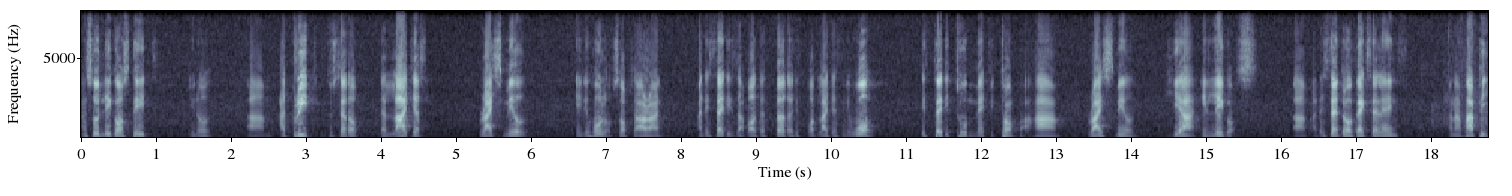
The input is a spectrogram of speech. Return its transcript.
And so Lagos State, you know, um, agreed to set up the largest rice mill in the whole of sub-Saharan, and they said it's about the third or the fourth largest in the world. A 32 metric ton per hour rice mill here in Lagos um, at the Center of Excellence. And I'm happy.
